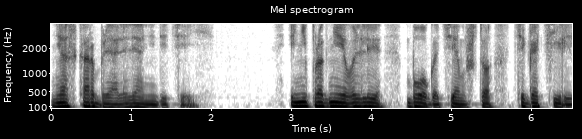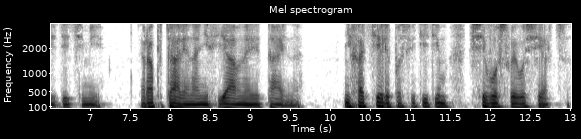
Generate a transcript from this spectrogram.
не оскорбляли ли они детей, и не прогневали ли Бога тем, что тяготились детьми, роптали на них явно или тайно, не хотели посвятить им всего своего сердца.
